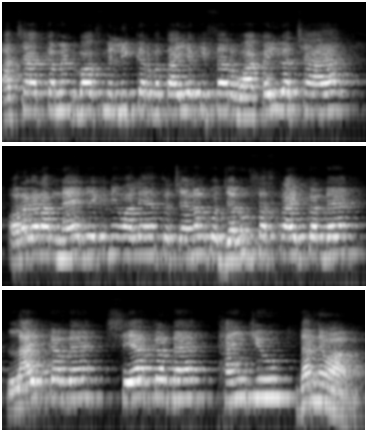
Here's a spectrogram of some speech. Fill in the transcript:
अच्छा है कमेंट बॉक्स में लिख कर बताइए कि सर वाकई अच्छा है। और अगर आप नए देखने वाले हैं तो चैनल को ज़रूर सब्सक्राइब कर दें लाइक कर दें शेयर कर दें। थैंक यू धन्यवाद।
